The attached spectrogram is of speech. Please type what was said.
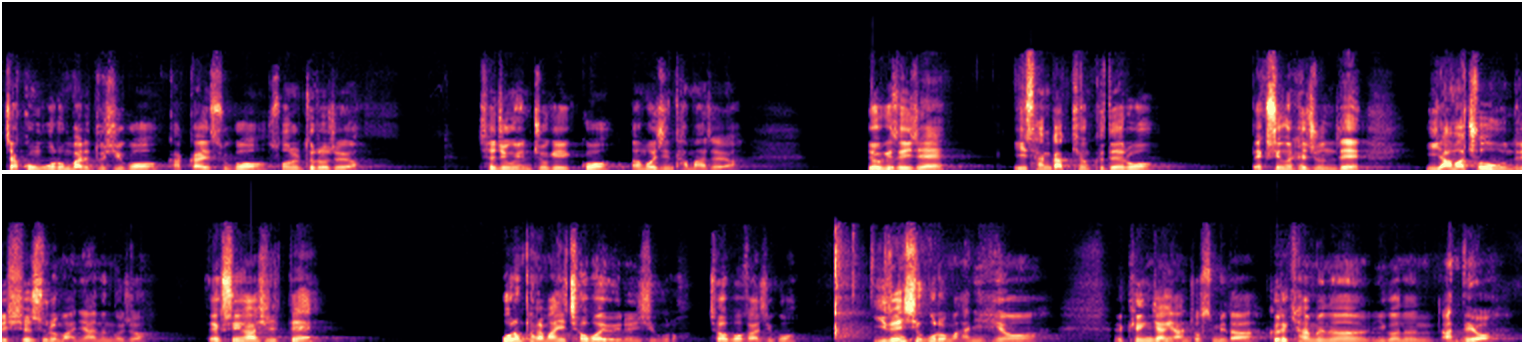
자 공 오른발에 두시고 가까이 쓰고 손을 들어줘요. 체중 왼쪽에 있고 나머지는 다 맞아요. 여기서 이제 이 삼각형 그대로 백스윙을 해주는데 이 아마추어 분들이 실수를 많이 하는 거죠. 백스윙 하실 때 오른팔을 많이 접어요. 이런 식으로. 접어가지고 이런 식으로 많이 해요. 굉장히 안 좋습니다. 그렇게 하면은 이거는 안 돼요.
